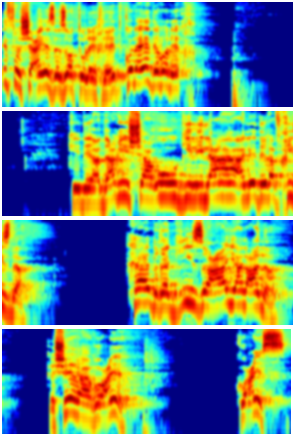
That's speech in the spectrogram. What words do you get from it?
איפה שהעז הזאת הולכת, כל העדר הולך. כדרדרי שעו גלילה על ידי רב חיסדא. כד רגיז רעי על ענה. כאשר הרועה כועס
